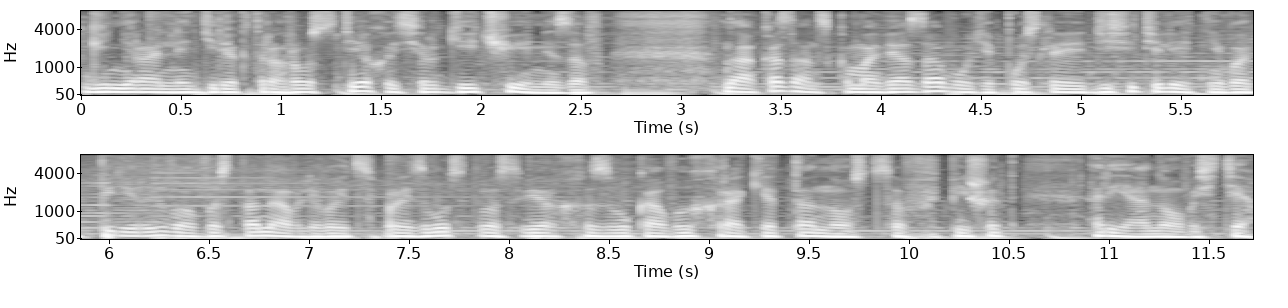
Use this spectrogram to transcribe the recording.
генеральный директор Ростеха Сергей Чемезов. На Казанском авиазаводе после десятилетнего перерыва восстанавливается производство сверхзвуковых ракетоносцев, пишет РИА Новости.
